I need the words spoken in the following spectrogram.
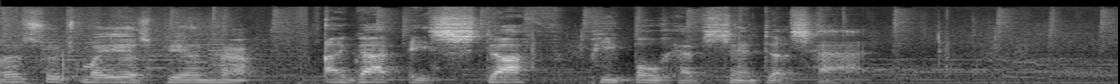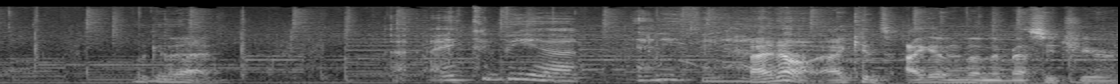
Let's switch my ESPN hat. I got a stuff people have sent us hat. Look at that. Uh, It could be a anything. I know. I could. I got another message here.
